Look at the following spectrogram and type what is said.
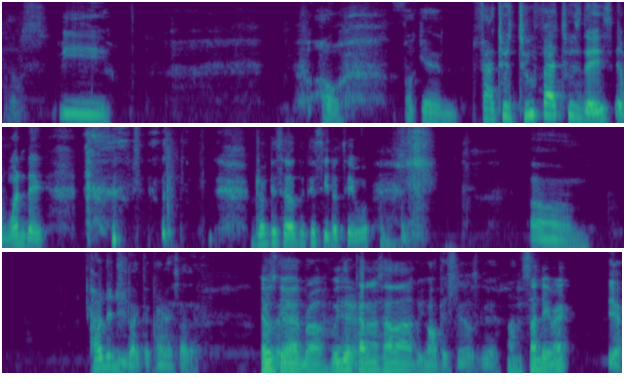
what else? We oh, fucking fat Tues two fat Tuesdays in one day. Drunk as hell at the casino table. Um, how did you like the carne asada? It was good, bro. We did Yeah. carne asada We all pitched in. It was good. on Sunday, right? Yeah.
